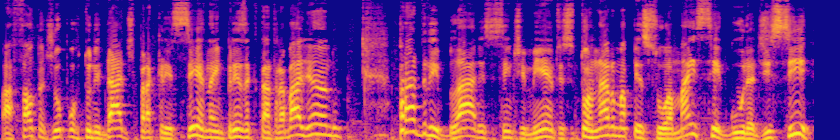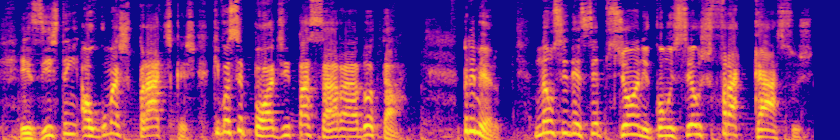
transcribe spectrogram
a falta de oportunidades para crescer na empresa que está trabalhando. Para driblar esse sentimento e se tornar uma pessoa mais segura de si, existem algumas práticas que você pode passar a adotar. Primeiro, não se decepcione com os seus fracassos.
